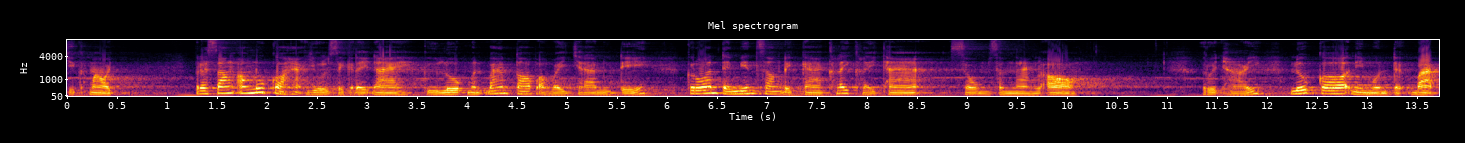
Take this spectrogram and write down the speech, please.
ជាខ្មោចព្រះសង្ឃអង្គនោះក៏ហាក់យល់សេចក្តីដែរគឺលោកមិនបានតបអ្វីច្រើននោះទេ គ្រាន់តែមានសង្ឃដីកាខ្លីៗថាសូមសំណាងល្អរួចហើយលោកក៏និមន្តទៅបាត់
